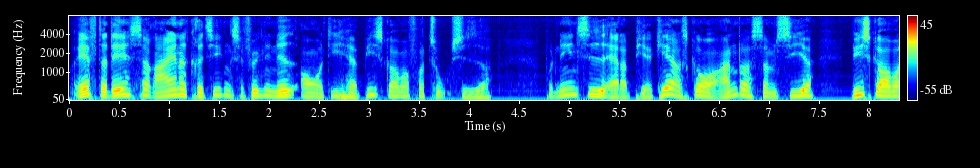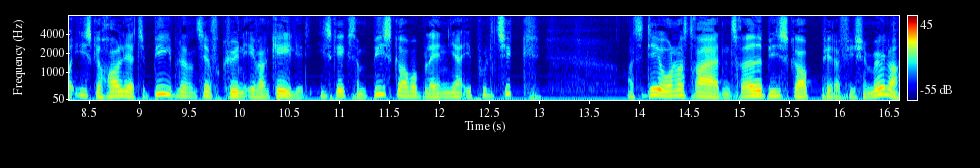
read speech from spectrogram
Og efter det så regner kritikken selvfølgelig ned over de her biskopper fra to sider. På den ene side er der Pia Kjærsgaard og andre, som siger, biskopper, I skal holde jer til Bibelen og til at forkynde evangeliet. I skal ikke som biskopper blande jer i politik. Og til det understreger den tredje biskop, Peter Fischer Møller,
